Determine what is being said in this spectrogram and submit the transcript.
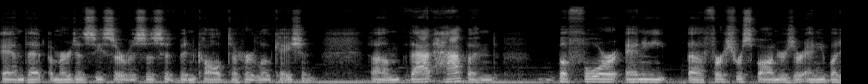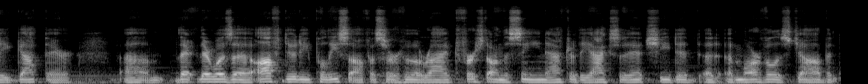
and that emergency services had been called to her location. Um, that happened before any uh, first responders or anybody got there. Um, there, there, was an off-duty police officer who arrived first on the scene after the accident. She did a, a marvelous job and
